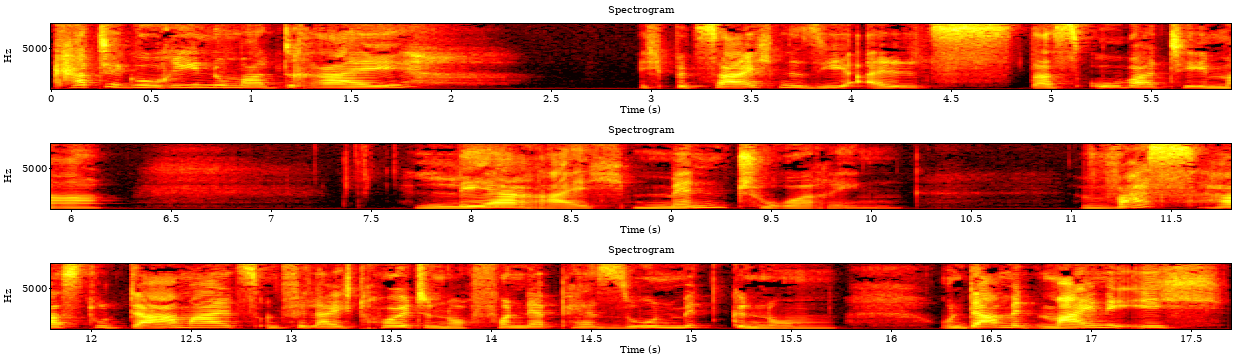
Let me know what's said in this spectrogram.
Kategorie Nummer drei, ich bezeichne sie als das Oberthema lehrreich, Mentoring. Was hast du damals und vielleicht heute noch von der Person mitgenommen? Und damit meine ich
